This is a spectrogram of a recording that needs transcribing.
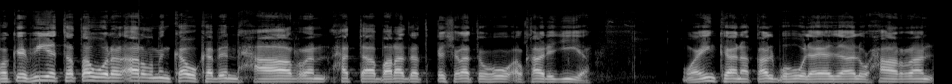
وكيفية تطور الأرض من كوكب حار حتى بردت قشرته الخارجية. وإن كان قلبه لا يزال حارا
